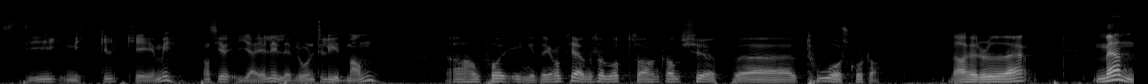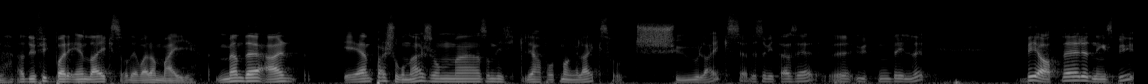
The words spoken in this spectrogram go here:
Stig Mikkel Kemi. Han sier 'Jeg er lillebroren til lydmannen'. Ja, Han får ingenting. Han tjener så godt så han kan kjøpe to årskort. Da Da hører du det. Men du fikk bare én likes, og det var av meg. Men det er én person her som, eh, som, virkelig har fått mange likes. Fått sju likes, er det så vidt jeg ser, uh, uten briller. Beate Rødningsby,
